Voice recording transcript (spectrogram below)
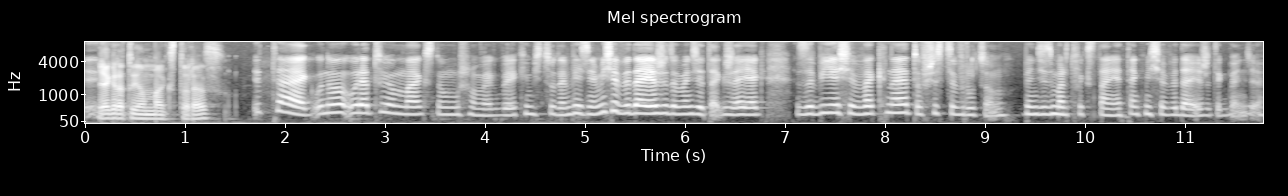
Y, jak ratują Max to raz? Tak, no uratują Max, no muszą jakby jakimś cudem. Wiecie, mi się wydaje, że to będzie tak, że jak zabije się Weknę, to wszyscy wrócą. Będzie zmartwychwstanie. Tak mi się wydaje, że tak będzie.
